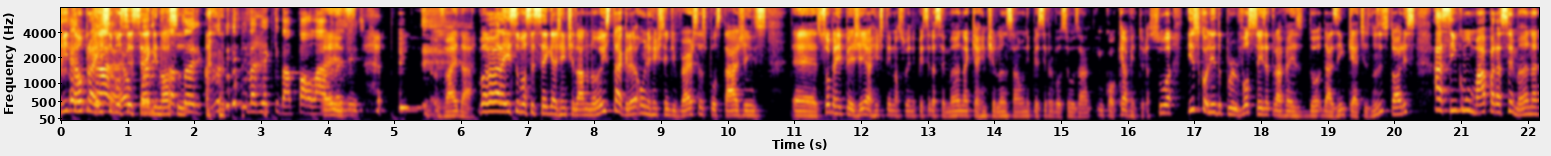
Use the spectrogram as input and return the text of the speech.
Então, é para isso, você é segue nossos. Ele vai vir aqui dar uma paulada é na gente. Vai dar. Para isso, você segue a gente lá no Instagram, onde a gente tem diversas postagens é, sobre RPG, a gente tem nosso NPC da semana, que a gente lança um NPC para você usar em qualquer aventura sua, escolhido por vocês através do, das enquetes nos stories, assim como o mapa da semana,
